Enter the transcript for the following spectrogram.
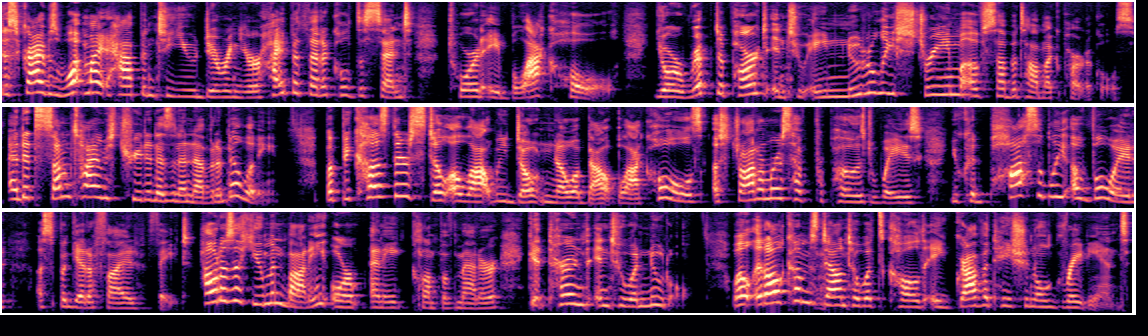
describes what might happen to you during your hypothetical descent toward a black hole. You're ripped apart into a noodly stream of subatomic particles. And it's sometimes treated as an inevitability. But because there's still a lot we don't know about black holes, astronomers have proposed ways you could possibly avoid a spaghettified fate. How does a human body, or any clump of matter, get turned into a noodle? Well, it all comes down to what's called a gravitational gradient,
